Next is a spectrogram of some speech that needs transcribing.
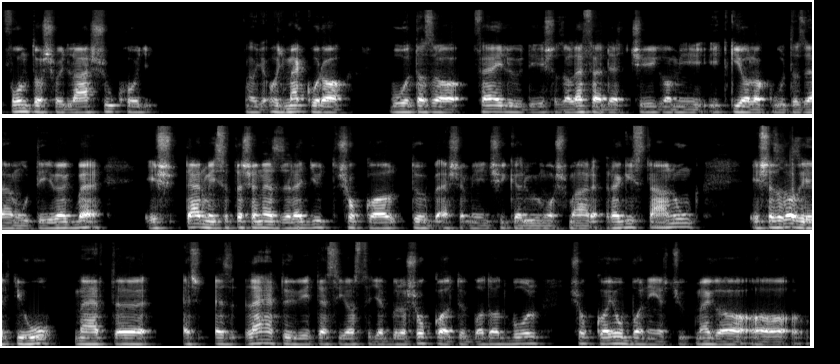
fontos, hogy lássuk, hogy, hogy, hogy mekkora volt az a fejlődés, az a lefedettség, ami itt kialakult az elmúlt években, és természetesen ezzel együtt sokkal több eseményt sikerül most már regisztrálnunk, és ez azért jó, mert ez, ez lehetővé teszi azt, hogy ebből a sokkal több adatból sokkal jobban értsük meg a, a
